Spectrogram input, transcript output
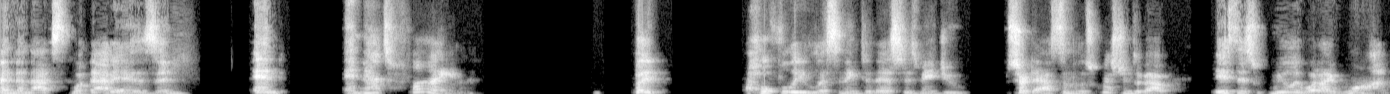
and then that's what that is and and and that's fine but hopefully listening to this has made you start to ask some of those questions about is this really what i want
